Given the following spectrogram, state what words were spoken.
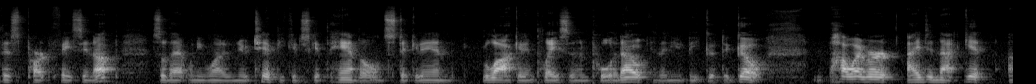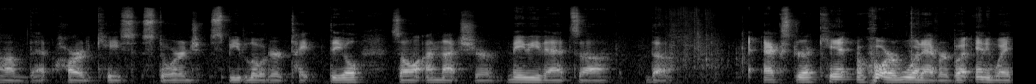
this part facing up so that when you wanted a new tip you could just get the handle and stick it in lock it in place and then pull it out and then you'd be good to go. However I did not get um, that hard case storage speed loader type deal so I'm not sure. Maybe that's uh, the extra kit or whatever but anyway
